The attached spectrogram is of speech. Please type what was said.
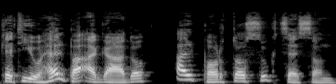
che tiu helpa agado al porto successon.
